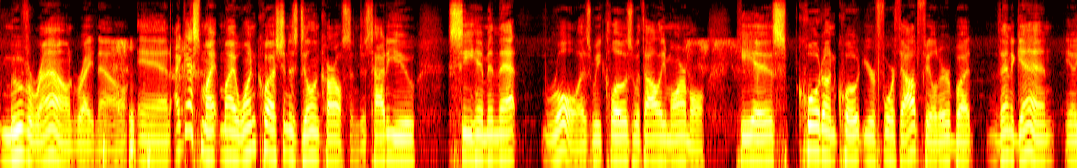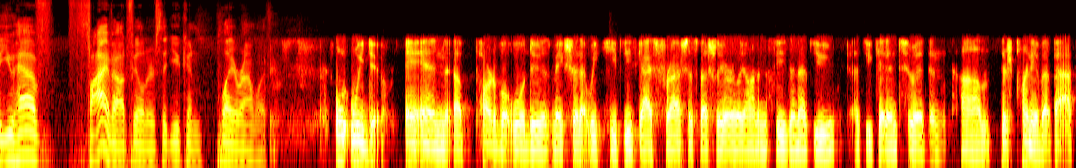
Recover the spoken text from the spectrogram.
move around right now. and I guess my my one question is Dylan Carlson. Just how do you see him in that role as we close with Ollie Marmol? He is quote unquote your fourth outfielder, but then again, you know, you have five outfielders that you can play around with. We do. And a part of what we'll do is make sure that we keep these guys fresh, especially early on in the season as you as you get into it. And um, there's plenty of at bats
